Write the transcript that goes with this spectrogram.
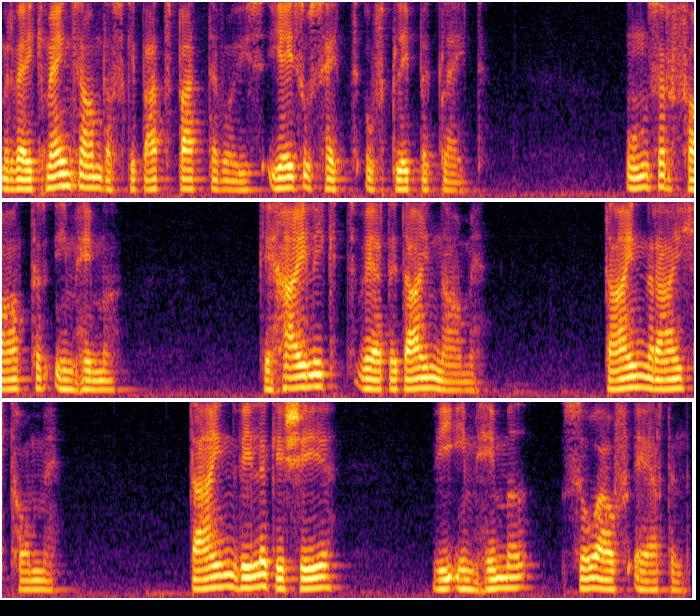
Wir wollen gemeinsam das Gebet beten, das uns Jesus hat auf die Lippen gelegt. Unser Vater im Himmel, geheiligt werde dein Name, dein Reich komme, dein Wille geschehe, wie im Himmel, so auf Erden.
